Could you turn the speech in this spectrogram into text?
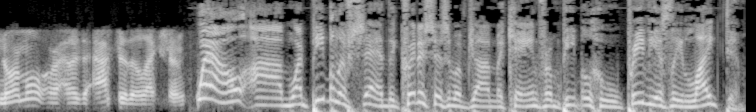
normal or was it after the election? Well, uh, what people have said, the criticism of John McCain from people who previously liked him,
